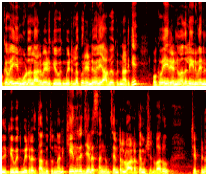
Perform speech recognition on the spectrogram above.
ఒక వెయ్యి మూడు వందల అరవై ఏడు క్యూబిక్ మీటర్లకు రెండు వేల యాభై ఒకటి నాటికి ఒక వెయ్యి రెండు వందల ఇరవై ఎనిమిది క్యూబిక్ మీటర్లకు తగ్గుతుందని కేంద్ర జల సంఘం సెంట్రల్ వాటర్ కమిషన్ వారు చెప్పిన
